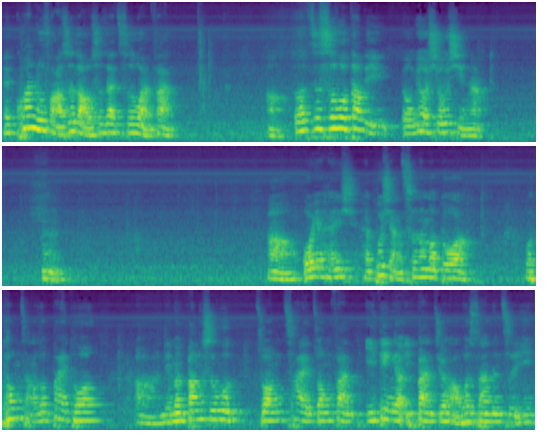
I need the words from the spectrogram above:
哎，宽如法师老是在吃晚饭啊，说这师傅到底有没有修行啊？嗯，啊，我也很很不想吃那么多啊。我通常说拜托啊，你们帮师傅装菜装饭，一定要一半就好，或三分之一，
